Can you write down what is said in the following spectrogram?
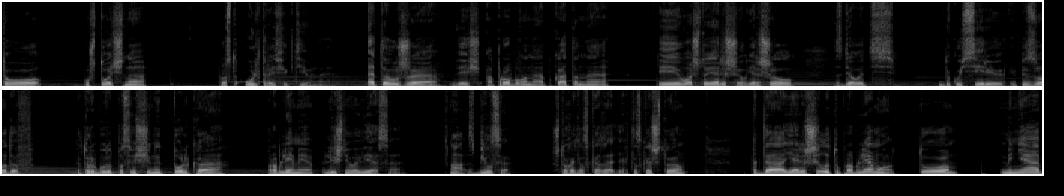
то уж точно просто ультраэффективные. Это уже вещь опробованная, обкатанная. И вот что я решил. Я решил сделать такую серию эпизодов, которые будут посвящены только проблеме лишнего веса. А, сбился. Что хотел сказать? Я хотел сказать, что когда я решил эту проблему, то меня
